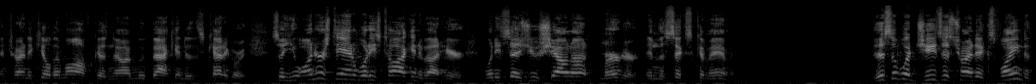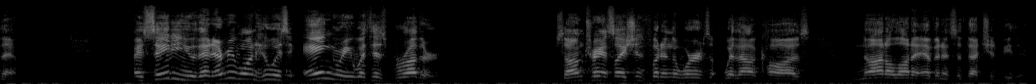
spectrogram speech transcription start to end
and trying to kill them off because now I move back into this category. So you understand what he's talking about here when he says, You shall not murder in the sixth commandment. This is what Jesus is trying to explain to them. I say to you that everyone who is angry with his brother, some translations put in the words without cause, not a lot of evidence that that should be there.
